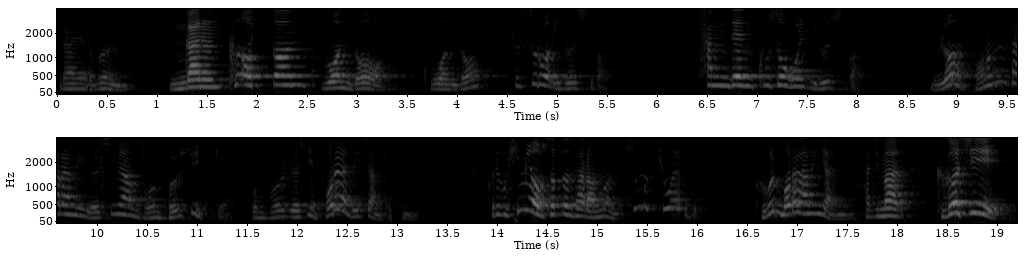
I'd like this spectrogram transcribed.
그러나 여러분 인간은 그 어떤 구원도 구원도 스스로 이룰 수가 없어요. 참된 구속을 이룰 수가 없어요. 물론 돈 없는 사람이 열심히 하면 돈 벌 수 있죠. 돈 벌, 열심히 벌어야 되지 않겠습니까? 그리고 힘이 없었던 사람은 힘을 키워야 돼요. 그걸 뭐라 하는 게 아니에요. 하지만 그것이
